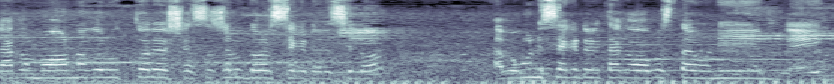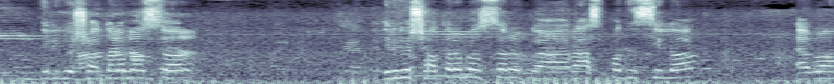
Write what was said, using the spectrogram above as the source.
ঢাকা মহানগর উত্তরের স্বেচ্ছাসেবক দলের সেক্রেটারি ছিল। এবং উনি সেক্রেটারি থাকা অবস্থায় উনি এই দীর্ঘ সতেরো বছর দীর্ঘ সতেরো বছর রাজপথে ছিল এবং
